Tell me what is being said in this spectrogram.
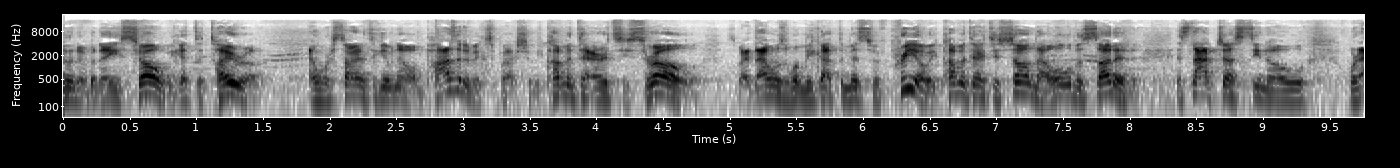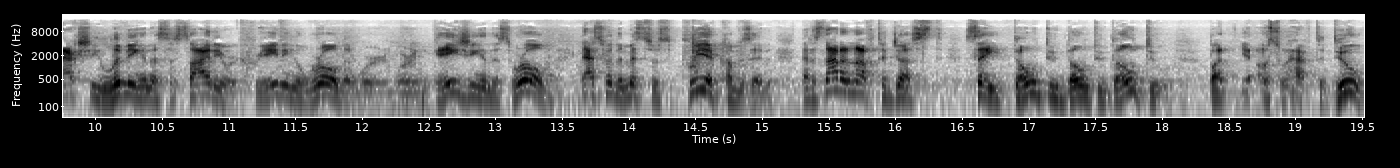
when Bnei Yisrael, we get to Torah, and we're starting to give now a positive expression. We come into Eretz Yisrael. That was when we got the mitzvah of Priya. We come into Eretz Yisrael now. All of a sudden, it's not just you know we're actually living in a society. We're creating a world, and we're, we're engaging in this world. That's where the mitzvah of Priya comes in. That it's not enough to just say don't do, don't do, don't do, but you also have to do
